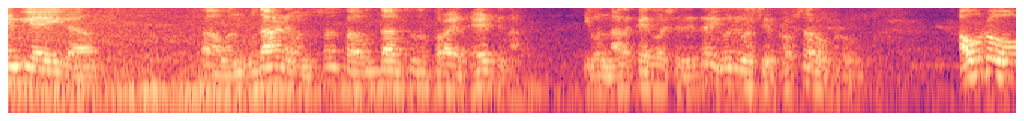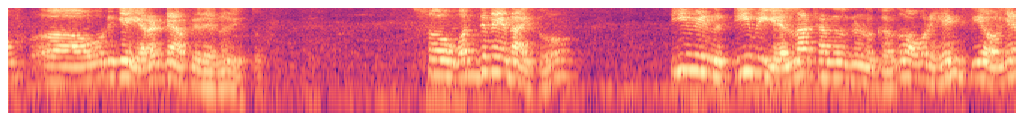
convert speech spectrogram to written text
ನಿಮಗೆ ಈಗ ಒಂದು ಉದಾಹರಣೆ ಒಂದು ಸ್ವಲ್ಪ ಉದ್ದಾನಿಸಿದ ಪರ ಹೇಳ್ತೀನಿ ನಾನು. ಈಗ ಒಂದು ನಾಲ್ಕೈದು ವರ್ಷದಿಂದ ಯೂನಿವರ್ಸಿಟಿ ಪ್ರೊಫೆಸರ್ ಒಬ್ಬರು ಅವರು ಅವರಿಗೆ ಎರಡನೇ ಅಫೇರ್ ಏನೋ ಇತ್ತು. ಸೊ ಒಂದಿನ ಏನಾಯಿತು? ಟಿ ವಿ ಟಿ ವಿಗೆ ಎಲ್ಲ ಚಾನೆಲ್ಗಳನ್ನ ಕರೆದು ಅವ್ರ ಹೆಂಡತಿ ಅವ್ರಿಗೆ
